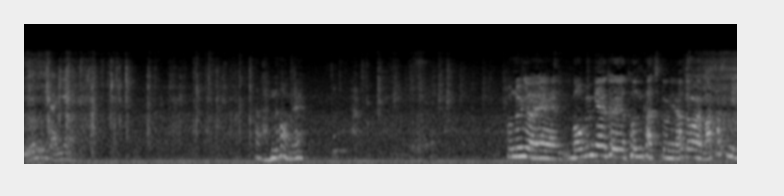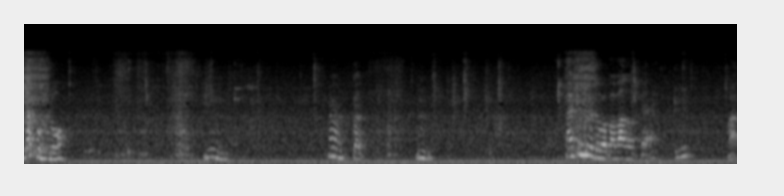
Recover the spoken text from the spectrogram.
이겁니다, 얘. 잘안 나오네. 오늘요, 예, 먹은 게 저희 돈 가치돈이라서 맞췄습니다, 돈으로. 음. 음, 끝. 음. 맛있는 거 봐봐, 맛 어때? 응? 맛.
